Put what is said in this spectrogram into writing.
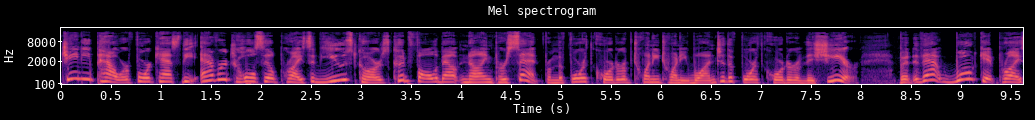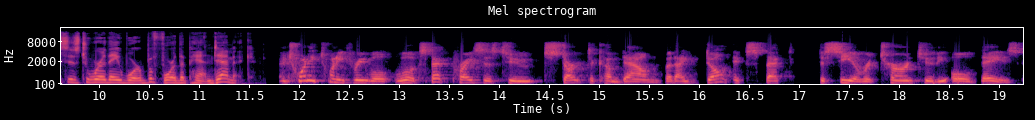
JD Power forecasts the average wholesale price of used cars could fall about 9% from the fourth quarter of 2021 to the fourth quarter of this year. But that won't get prices to where they were before the pandemic. In 2023, we'll, we'll expect prices to start to come down, but I don't expect to see a return to the old days.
